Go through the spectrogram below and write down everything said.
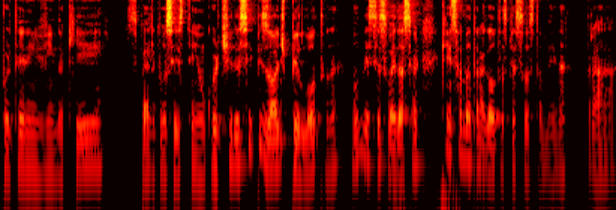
por terem vindo aqui. Espero que vocês tenham curtido esse episódio piloto, né? Vamos ver se isso vai dar certo. Quem sabe eu trago outras pessoas também, né? Pra,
